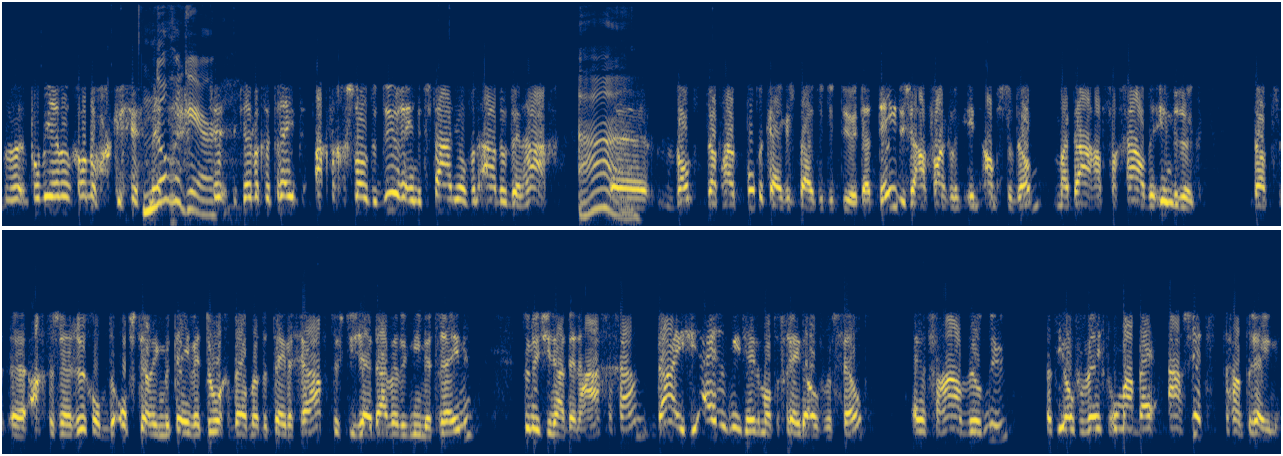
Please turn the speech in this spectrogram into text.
we proberen het gewoon nog een keer. Nee, Nog een keer? Ze, ze hebben getraind achter gesloten deuren in het stadion van ADO Den Haag. Ah. Eh, want dat houdt pottenkijkers buiten de deur. Dat deden ze aanvankelijk in Amsterdam. Maar daar had Van Gaal de indruk dat eh, achter zijn rug om de opstelling meteen werd doorgebeld naar de Telegraaf. Dus die zei, daar wil ik niet meer trainen. Toen is hij naar Den Haag gegaan. Daar is hij eigenlijk niet helemaal tevreden over het veld. En het verhaal wil nu dat hij overweegt om maar bij AZ te gaan trainen.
